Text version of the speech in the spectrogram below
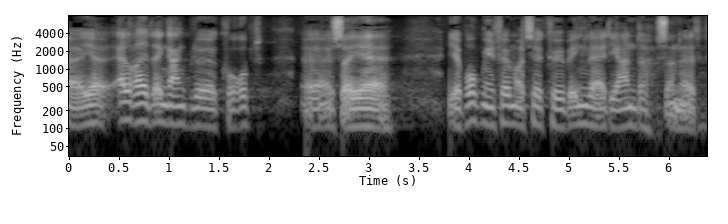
Øh, jeg, allerede dengang blev jeg korrupt. Øh, så jeg, jeg brugte mine femmer til at købe engle af de andre, sådan at,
